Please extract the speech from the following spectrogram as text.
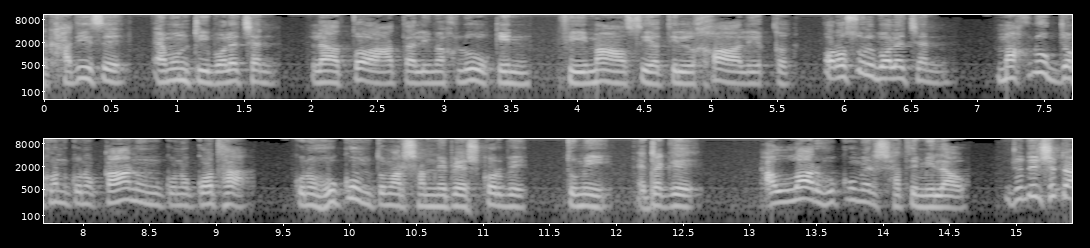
এক হাদিসে এমনটি বলেছেন রসুল বলেছেন, মখলুক যখন কোনো কানুন, কোনো কথা, কোনো হুকুম তোমার সামনে পেশ করবে, তুমি এটাকে আল্লাহর হুকুমের সাথে মিলাও। যদি সেটা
